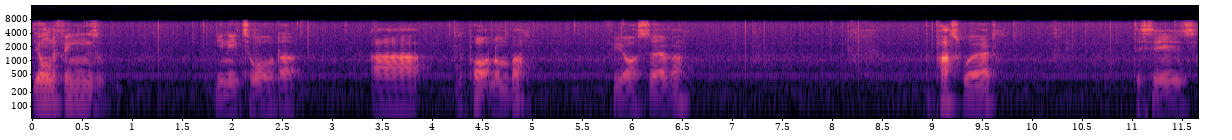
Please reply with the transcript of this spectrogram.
The only things you need to order are the port number for your server the password this is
